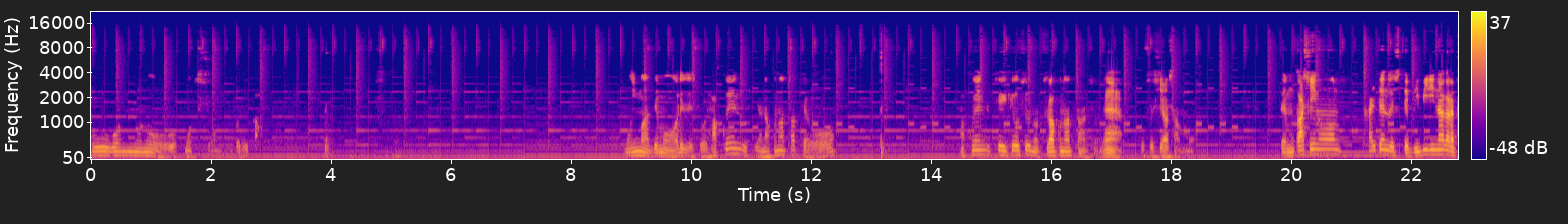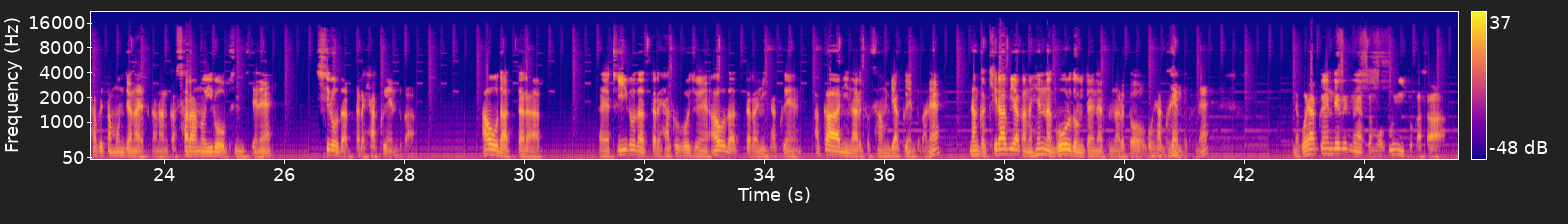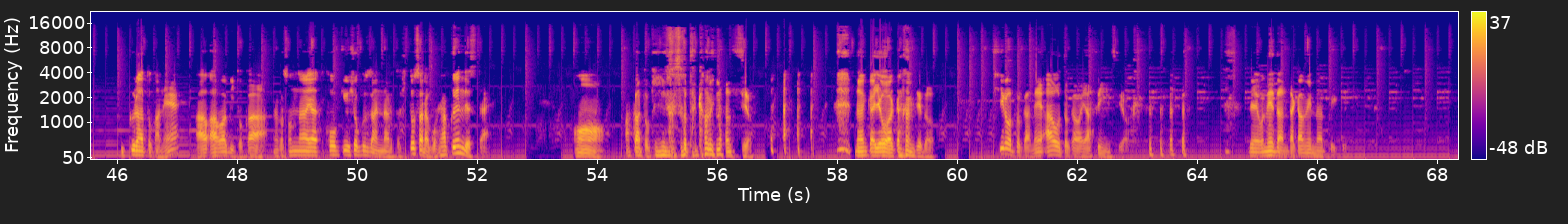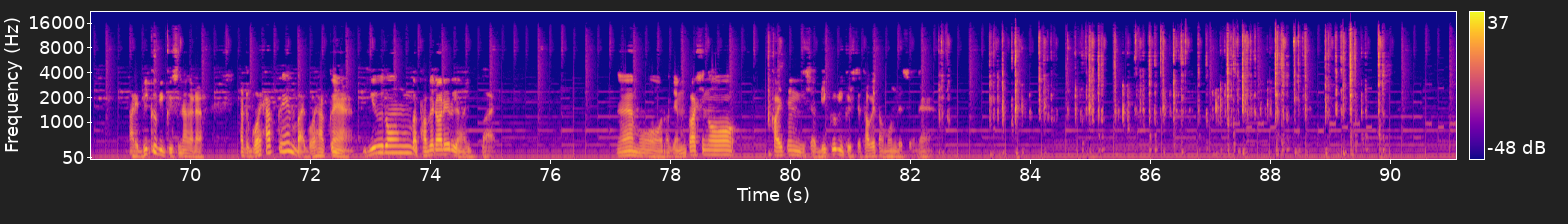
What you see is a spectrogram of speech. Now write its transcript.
黄金の脳を持つ少年。これでいいか。もう今でもあれですよ、100円寿司じゃなくなったってやろ ?100 円で提供するの辛くなったんですよね。お寿司屋さんも。で、昔の回転寿司ってビビりながら食べたもんじゃないですか。なんか皿の色を気にしてね。白だったら100円とか。青だったら、黄色だったら150円。青だったら200円。赤になると300円とかね。なんかきらびやかな変なゴールドみたいなやつになると500円とかね。500円レベルのやつはもうウニとかさ、イクラとかね、アワビとか、なんかそんなや高級食材になると一皿500円ですって。うん。赤と金がそう高めなんですよ。なんかようわからんけど。白とかね、青とかは安いんですよ。で、お値段高めになっていく。あれ、ビクビクしながら、あと500円ばい500円。牛丼ば食べられるやん、いっぱい。ねえ、もう、だって昔の回転寿司はビクビクして食べたもんですよね。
